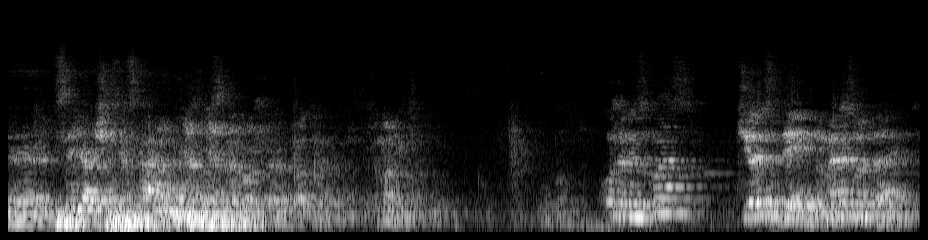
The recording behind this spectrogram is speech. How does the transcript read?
Е, Це явище соціальне. я. Шановні, кожен із вас через день до мене звертається.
